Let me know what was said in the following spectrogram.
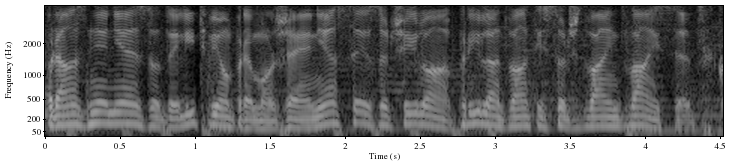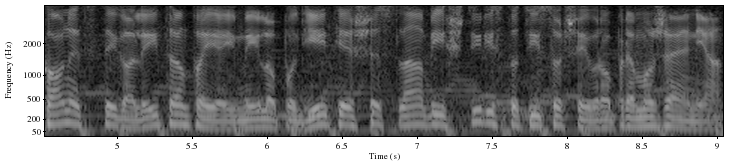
Praznjenje z odelitvijo premoženja se je začelo aprila 2022, konec tega leta pa je imelo podjetje še slabih 400 tisoč evrov premoženja.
